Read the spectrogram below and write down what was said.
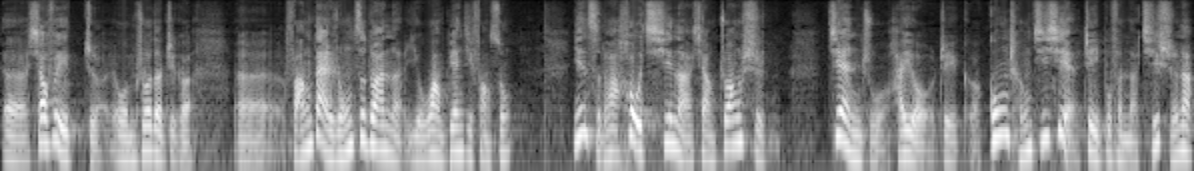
呃消费者，我们说的这个呃房贷融资端呢有望边际放松。因此的话，后期呢像装饰。建筑还有这个工程机械这一部分呢，其实呢，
